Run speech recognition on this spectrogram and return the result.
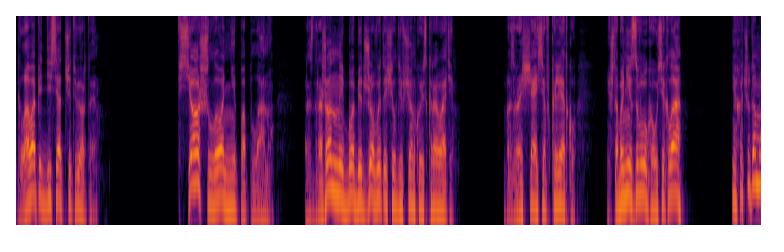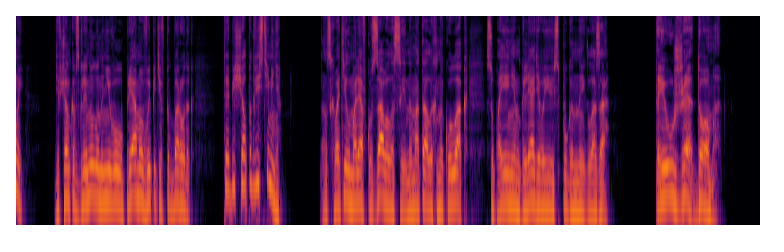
Глава 54. Все шло не по плану. Раздраженный Бобби Джо вытащил девчонку из кровати. «Возвращайся в клетку, и чтобы ни звука усекла...» «Я хочу домой». Девчонка взглянула на него упрямо, выпитив подбородок. «Ты обещал подвести меня». Он схватил малявку за волосы и намотал их на кулак, с упоением глядя в ее испуганные глаза. «Ты уже дома!»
